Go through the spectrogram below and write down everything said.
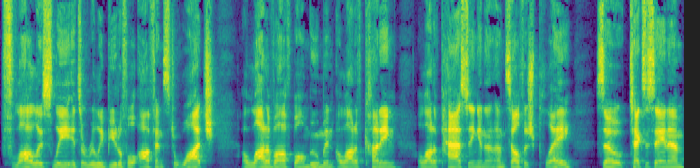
flawlessly. It's a really beautiful offense to watch. A lot of off-ball movement, a lot of cutting, a lot of passing and an unselfish play. So Texas A&M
